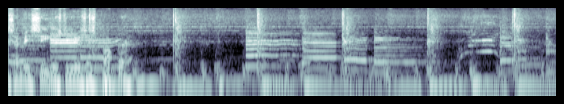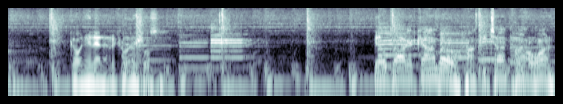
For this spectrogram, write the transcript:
MSNBC used to use this bumper. Going in and out of commercials. Bill Doggett Combo, Honky Tonk Part 1.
